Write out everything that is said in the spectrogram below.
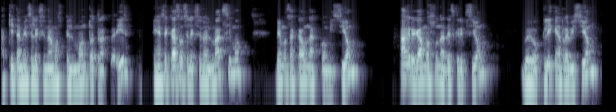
Aquí también seleccionamos el monto a transferir. En este caso selecciono el máximo. Vemos acá una comisión. Agregamos una descripción Luego clic en revisión.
